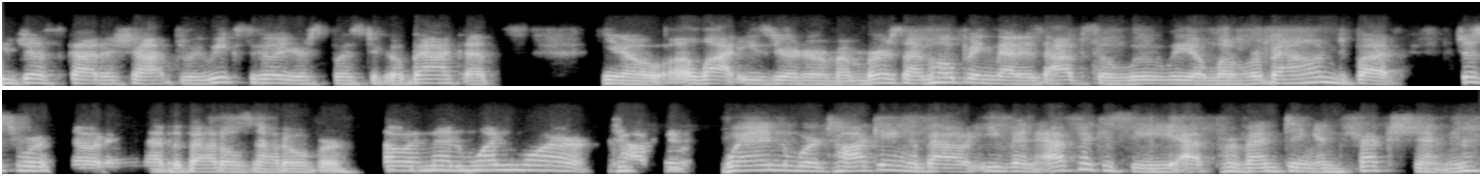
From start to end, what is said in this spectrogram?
you just got a shot three weeks ago you're supposed to go back. That's you know a lot easier to remember. So i'm hoping that is absolutely a lower bound but just worth noting that the battle's not over. Oh and then one more topic. When we're talking about even efficacy at preventing infection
